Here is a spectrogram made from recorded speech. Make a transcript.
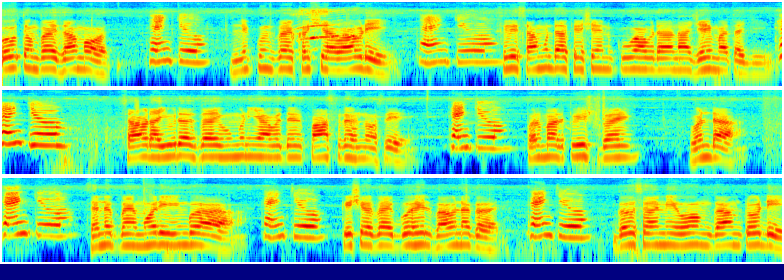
Gautambhai Jamod thank you Nikunjbhai Khasiya Vavdi. Thank you Shri Samunda fashion કુવાવડાના જય માતાજી. થેન્ક યુ સાવડા યુવરાજભાઈ ઉમણિયા વદર પાંચ રહનો છે. Thank you Parmar Piyushbhai Vanda thank you Janakbhai Mori Ingwa thank you Kishorbhai Gohil Bhavnagar thank you Goswami Om ગામ Todi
